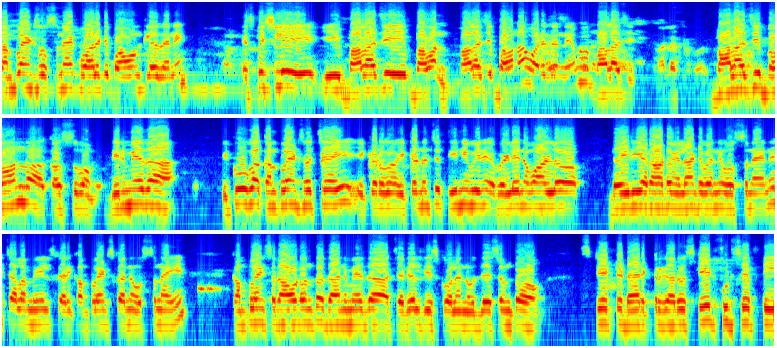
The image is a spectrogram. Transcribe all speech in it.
కంప్లైంట్స్ వస్తున్నాయి క్వాలిటీ బాగుంటలేదని. ఎస్పెషలీ ఈ బాలాజీ భవన్ బాలాజీ భవన్? వాడి నేమ్ బాలాజీ. బాలాజీ భవన్ కౌస్తుభం. దీని మీద ఎక్కువగా కంప్లైంట్స్ వచ్చాయి. ఇక్కడ ఇక్కడ నుంచి తిని వెళ్ళిన వాళ్ళు డైరియా రావడం ఇలాంటివన్నీ వస్తున్నాయని చాలా మెయిల్స్ కానీ కంప్లైంట్స్ కానీ వస్తున్నాయి. కంప్లైంట్స్ రావడంతో దాని మీద చర్యలు తీసుకోవాలనే ఉద్దేశంతో స్టేట్ డైరెక్టర్ గారు స్టేట్ ఫుడ్ సేఫ్టీ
